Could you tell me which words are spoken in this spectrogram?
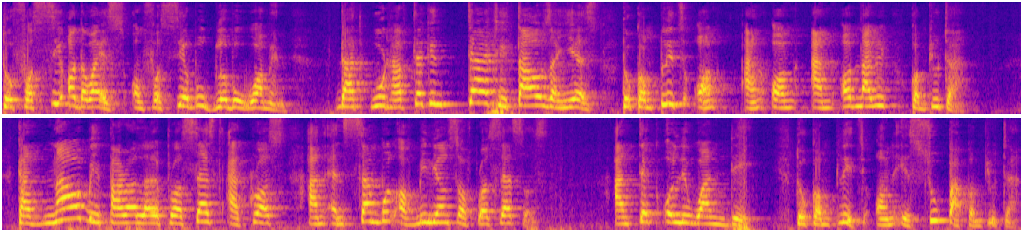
to foresee otherwise unforeseeable global warming that would have taken 30,000 years to complete on an, on an ordinary computer can now be parallel processed across an ensemble of millions of processors and take only one day to complete on a supercomputer.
